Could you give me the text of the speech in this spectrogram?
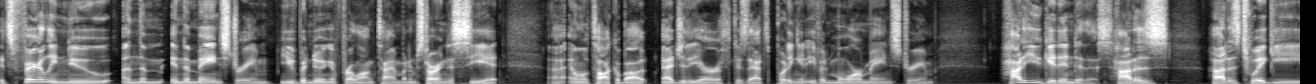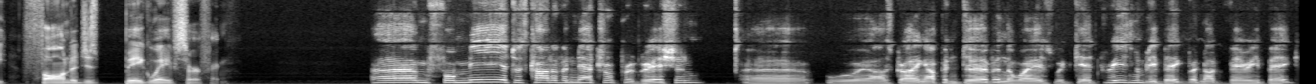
it's fairly new in the in the mainstream. You've been doing it for a long time, but I'm starting to see it. Uh, and we'll talk about Edge of the Earth because that's putting it even more mainstream. How do you get into this? How does how does Twiggy fall into just big wave surfing? Um, for me, it was kind of a natural progression. Uh, where I was growing up in Durban, the waves would get reasonably big, but not very big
